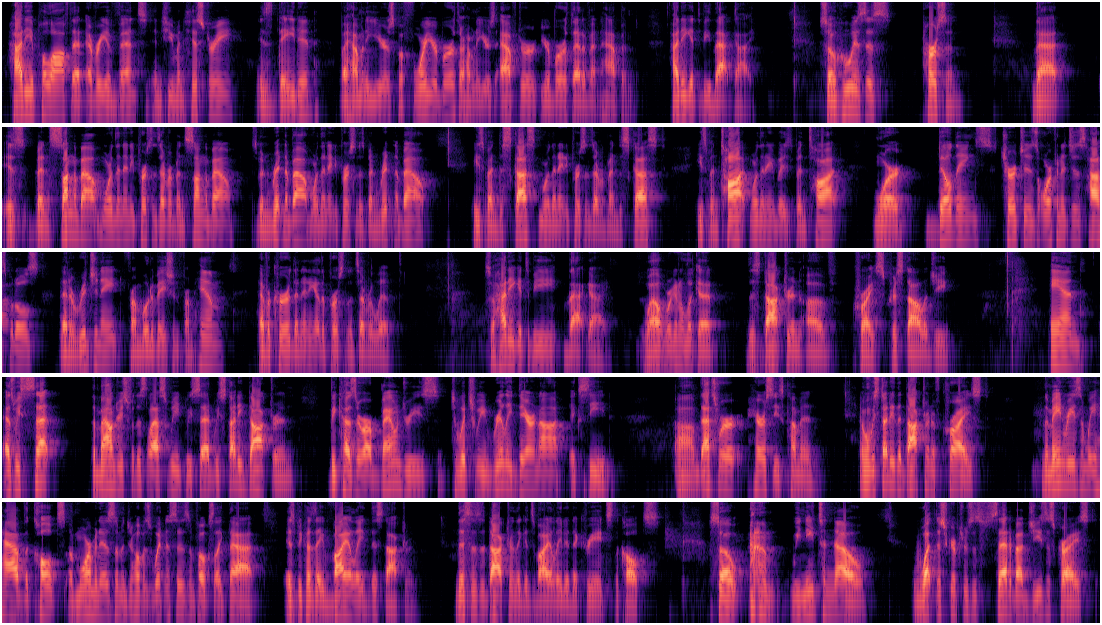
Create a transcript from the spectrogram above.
How do you pull off that every event in human history is dated by how many years before your birth or how many years after your birth that event happened. How do you get to be that guy? So, who is this person that has been sung about more than any person's ever been sung about? Has been written about more than any person has been written about. He's been discussed more than any person's ever been discussed. He's been taught more than anybody's been taught. More buildings, churches, orphanages, hospitals, that originate from motivation from Him have occurred than any other person that's ever lived. So, how do you get to be that guy? Well, we're going to look at this doctrine of Christ, Christology. And as we set the boundaries for this last week, we said we study doctrine because there are boundaries to which we really dare not exceed. Um, that's where heresies come in. And when we study the doctrine of Christ, the main reason we have the cults of Mormonism and Jehovah's Witnesses and folks like that is because they violate this doctrine. This is the doctrine that gets violated that creates the cults. So we need to know what the scriptures have said about Jesus Christ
